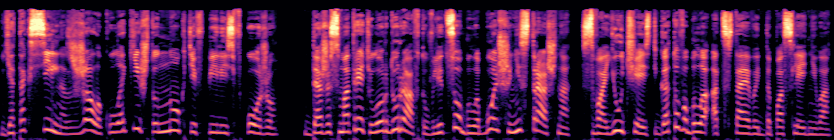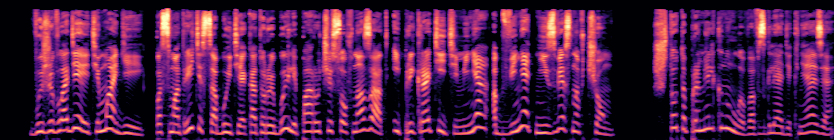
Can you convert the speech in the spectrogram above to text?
Я так сильно сжала кулаки, что ногти впились в кожу. Даже смотреть лорду Рафту в лицо было больше не страшно. Свою честь готова была отстаивать до последнего. «Вы же владеете магией! Посмотрите события, которые были пару часов назад, и прекратите меня обвинять неизвестно в чем!» Что-то промелькнуло во взгляде князя,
